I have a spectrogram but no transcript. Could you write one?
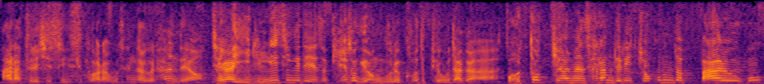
알아들으실 수 있을 거라고 생각을 하는데요. 제가 이 릴리징에 대해서 계속 연구를 거듭해 오다가 어떻게 하면 사람들이 조금 더 빠르고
